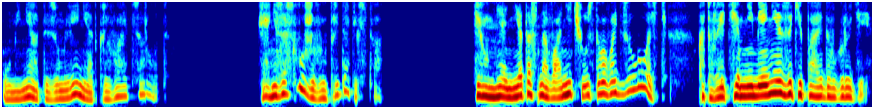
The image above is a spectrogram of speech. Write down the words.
У меня от изумления открывается рот. Я не заслуживаю предательства. И у меня нет оснований чувствовать злость, которая, тем не менее, закипает в груди.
